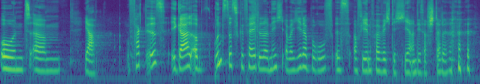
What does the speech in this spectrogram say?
und ähm, ja, Fakt ist, egal ob uns das gefällt oder nicht, aber jeder Beruf ist auf jeden Fall wichtig hier an dieser Stelle.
